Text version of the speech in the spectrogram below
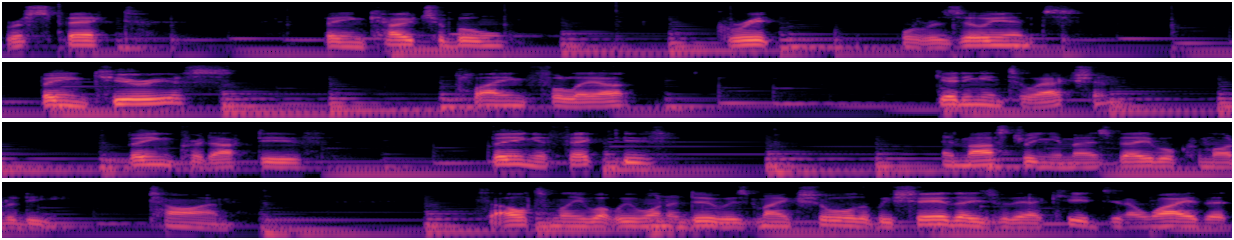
respect, being coachable, grit or resilience, being curious, playing full out, getting into action, being productive, being effective, and mastering your most valuable commodity, time. So ultimately, what we want to do is make sure that we share these with our kids in a way that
